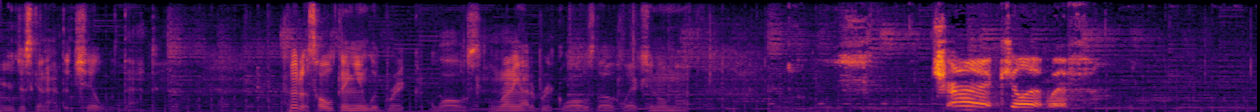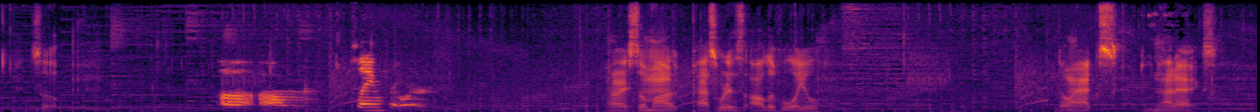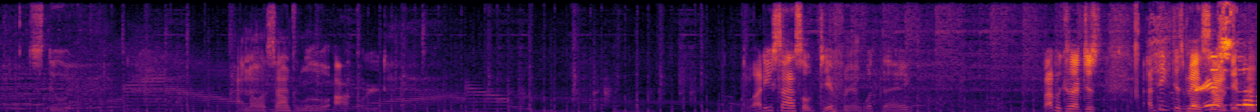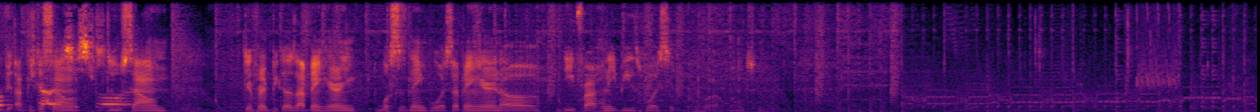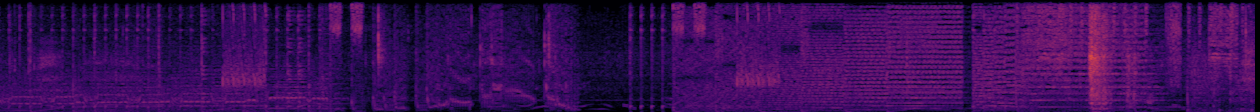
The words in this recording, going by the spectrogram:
You're just gonna have to chill with that. Put this whole thing in with brick walls. I'm running out of brick walls though. Actually, no, I'm not. Trying to kill it with. So, uh, um, flamethrower. Alright, so my password is olive oil. Don't ask. Do not ask. Let's do it. I know it sounds a little awkward. Why do you sound so different? What the heck? Probably because I just, I think this man There sound different. no I think it sounds do sound different because I've been hearing what's his name voice. I've been hearing uh Deep Fried Honeybee's voice for a bunch.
